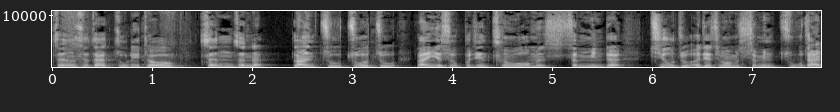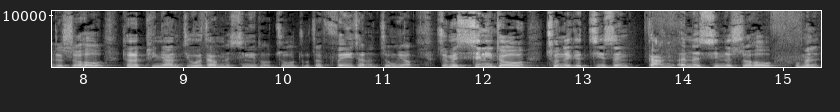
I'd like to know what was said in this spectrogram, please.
真是在主里头，真正的让主做主，让耶稣不仅成为我们生命的。救主，而且成为我们生命主宰的时候，他的平安就会在我们的心里头做主，这非常的重要。所以，我们心里头存了一个极深感恩的心的时候，我们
